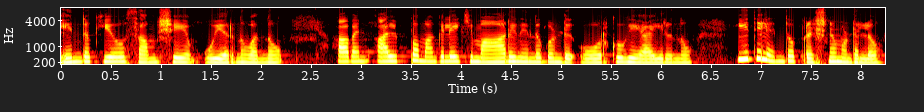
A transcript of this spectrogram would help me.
എന്തൊക്കെയോ സംശയം ഉയർന്നു വന്നു. അവൻ അല്പം അകലേക്ക് മാറി നിന്നുകൊണ്ട് ഓർക്കുകയായിരുന്നു. ഇതിലെന്തോ പ്രശ്നമുണ്ടല്ലോ.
